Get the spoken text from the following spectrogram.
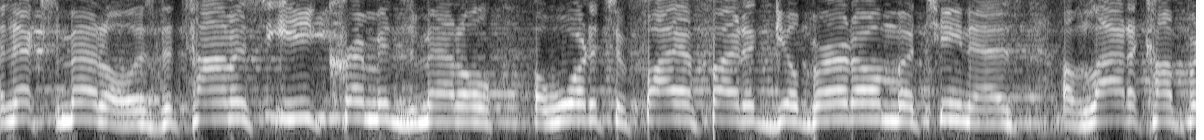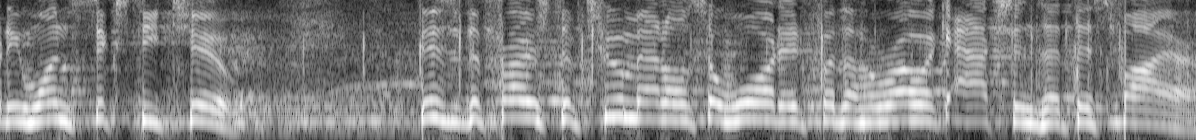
The next medal is the Thomas E. Crimmins Medal awarded to firefighter Gilberto Martinez of Ladder Company 162. This is the first of two medals awarded for the heroic actions at this fire.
